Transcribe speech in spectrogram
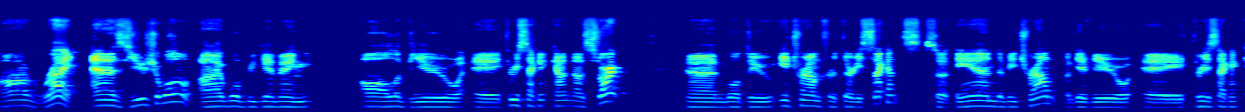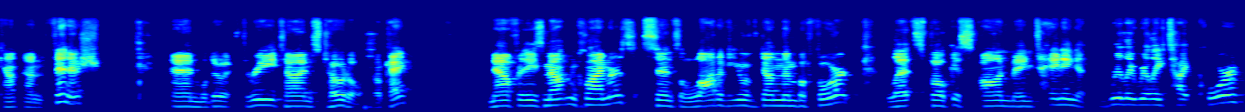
All right. As usual, I will be giving all of you a three second countdown start, and we'll do each round for 30 seconds. So at the end of each round, I'll give you a three second countdown finish, and we'll do it three times total. Okay. Now, for these mountain climbers, since a lot of you have done them before, let's focus on maintaining a really, really tight core.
